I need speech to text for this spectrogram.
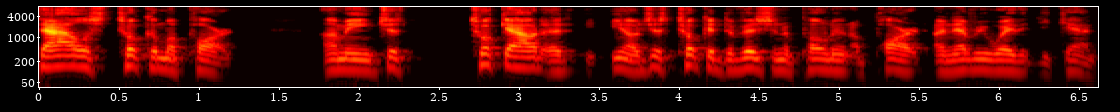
yeah. Dallas took them apart. I mean, just took out a you know just took a division opponent apart in every way that you can.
